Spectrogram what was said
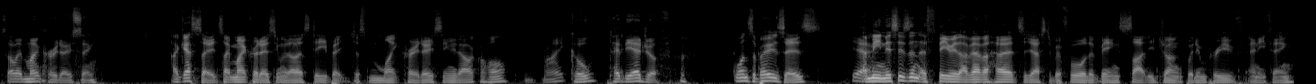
so like microdosing, I guess so. It's like microdosing with LSD, but just microdosing with alcohol. right? Cool. Take the edge off. One supposes. yeah. I mean, this isn't a theory that I've ever heard suggested before that being slightly drunk would improve anything.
